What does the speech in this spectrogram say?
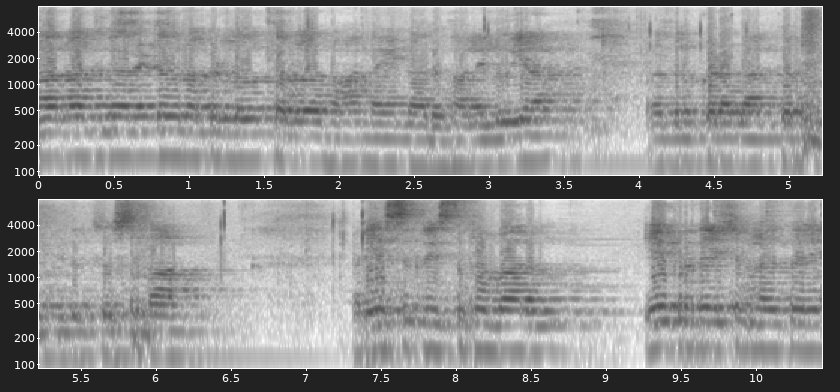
రాజుగా రెండవ రకంలో త్వరలో మహానయం కాదు అందరం కూడా దాని కొరకు ఎదురు చూస్తున్నాం. రేసు యేసుక్రీస్తు ప్రభు వారు ఏ ప్రదేశంలో అయితే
